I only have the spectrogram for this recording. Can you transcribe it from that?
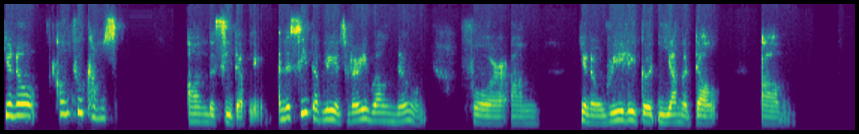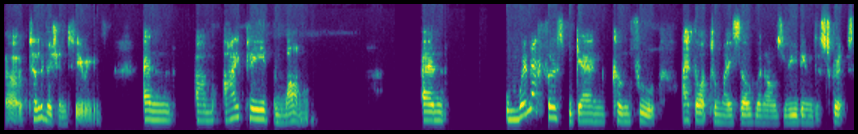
you know, Kung Fu comes on the CW, and the CW is very well known for, um, you know, really good young adult um, uh, television series. And um, I played the mom. And when I first began Kung Fu, I thought to myself when I was reading the scripts,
